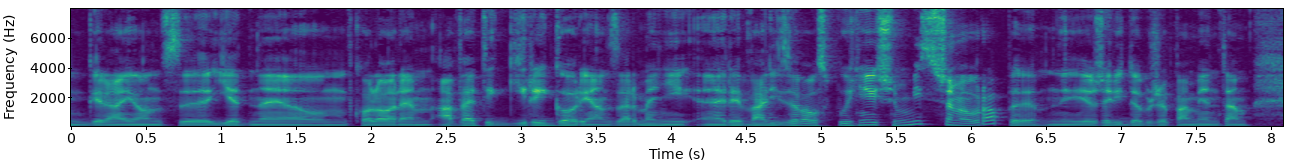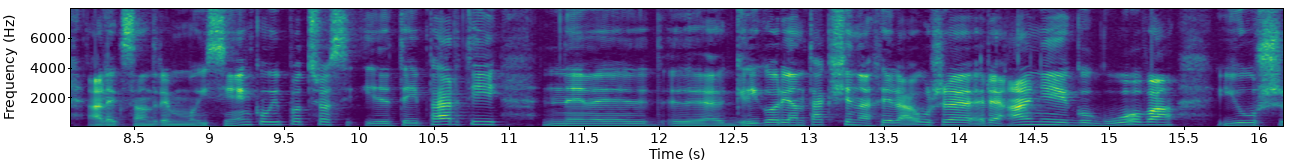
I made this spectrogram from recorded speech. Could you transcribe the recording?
grający jednym kolorem Aveti Grigorian z Armenii e, rywalizował z późniejszym mistrzem Europy, jeżeli dobrze pamiętam, Aleksandrem Mojsienką i podczas e, tej partii e, Grigorian tak się nachylał, że realnie jego głowa już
